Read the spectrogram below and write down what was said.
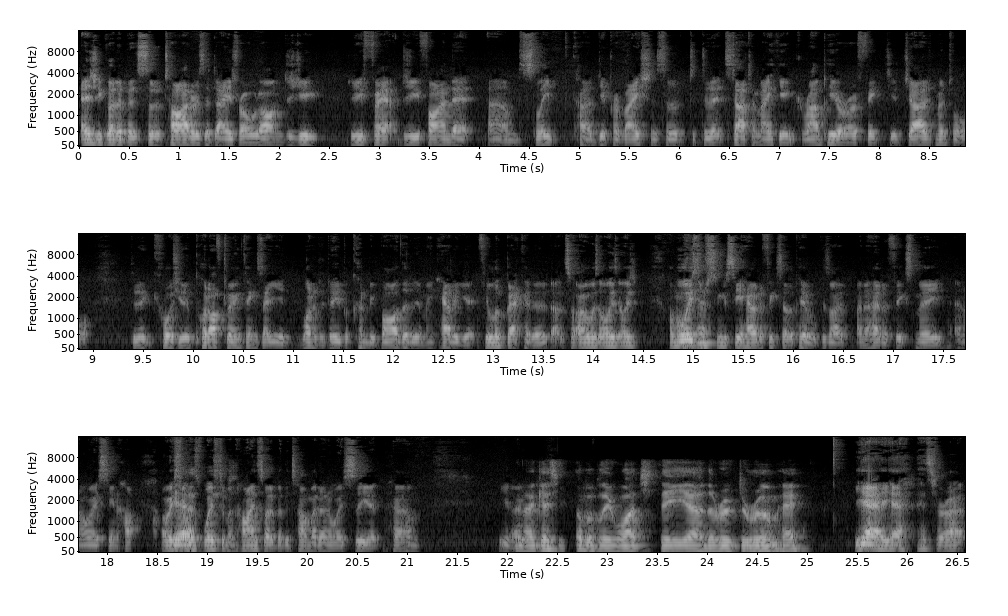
as you got a bit sort of tighter as the days rolled on, did you did you fa- did you find that um, sleep kind of deprivation sort of did it start to make you grumpy or affect your judgment, or did it cause you to put off doing things that you wanted to do but couldn't be bothered? I mean, how do you if you look back at it? So I was always always I'm always Yeah. interested to see how it affects other people because I, I know how to fix me, and I always see in, I always Yeah. this wisdom in hindsight, but the time I don't always see it. Um, you know, And I guess you probably watched the uh, the Route du Rhum, hey? yeah, yeah, that's right.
